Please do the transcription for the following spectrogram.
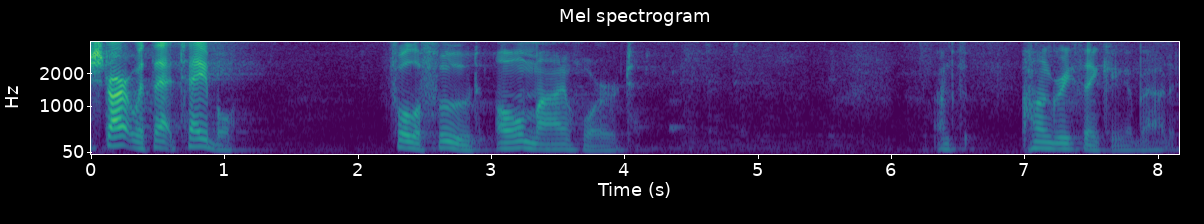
Start with that table full of food. Oh, my word. I'm th- hungry thinking about it.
